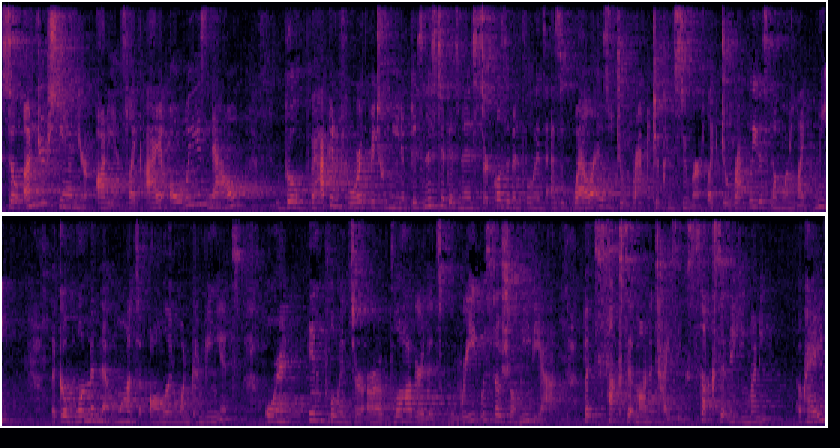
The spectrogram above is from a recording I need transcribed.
So, understand your audience. Like, I always now go back and forth between a business to business, circles of influence, as well as direct to consumer, like directly to someone like me, like a woman that wants all in one convenience, or an influencer or a blogger that's great with social media, but sucks at monetizing, sucks at making money, okay?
